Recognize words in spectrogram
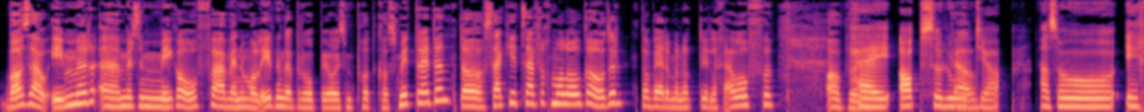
was auch immer. Äh, wir sind mega offen, auch wenn mal irgendjemand will bei uns im Podcast mitreden Da sage ich jetzt einfach mal, Olga, oder? Da wären wir natürlich auch offen. Aber Hey, absolut, Gell? ja. Also, ich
